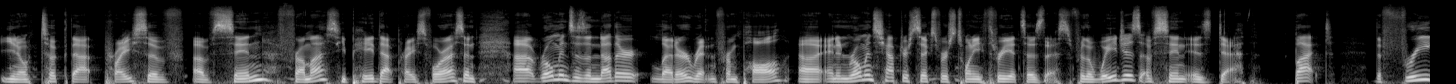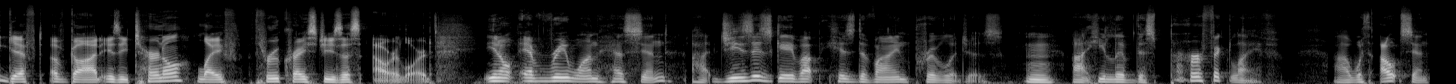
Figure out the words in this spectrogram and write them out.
you know took that price of of sin from us. He paid that price for us. And uh, Romans is another letter written from Paul, uh, and in Romans chapter six verse twenty three, it says this: "For the wages of sin is death, but the free gift of God is eternal life through Christ Jesus our Lord." You know, everyone has sinned. Uh, Jesus gave up his divine privileges. Uh, he lived this perfect life uh, without sin.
